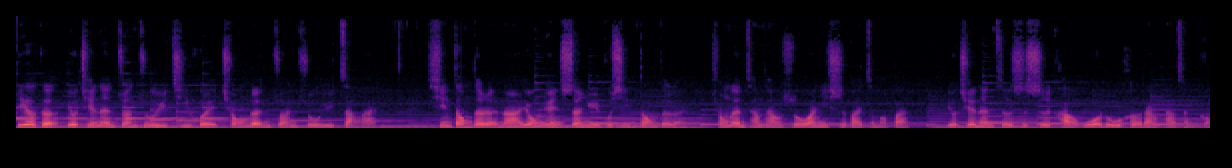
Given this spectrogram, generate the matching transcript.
第二个，有钱人专注于机会，穷人专注于障碍。行动的人啊，永远胜于不行动的人。穷人常常说：“万一失败怎么办？”有钱人则是思考：“我如何让他成功？”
